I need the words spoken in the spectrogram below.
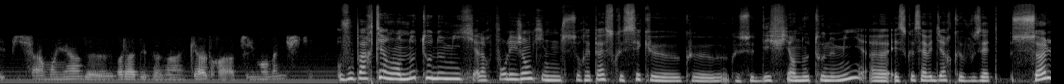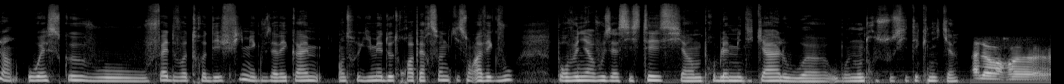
Et puis c'est un moyen de voilà d'être dans un cadre absolument magnifique. Vous partez en autonomie. Alors pour les gens qui ne sauraient pas ce que c'est que, que, ce défi en autonomie, euh, est-ce que ça veut dire que vous êtes seul ou est-ce que vous faites votre défi mais que vous avez quand même entre guillemets deux trois personnes qui sont avec vous pour venir vous assister s'il y a un problème médical ou, euh, un autre souci technique? Alors euh,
